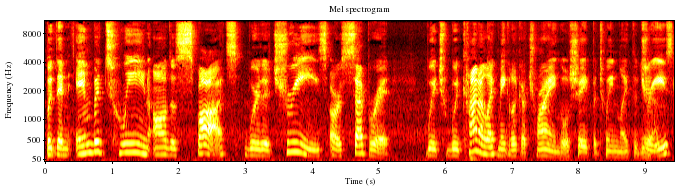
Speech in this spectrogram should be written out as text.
but then in between all the spots where the trees are separate which would kind of like make like a triangle shape between like the Yeah. trees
